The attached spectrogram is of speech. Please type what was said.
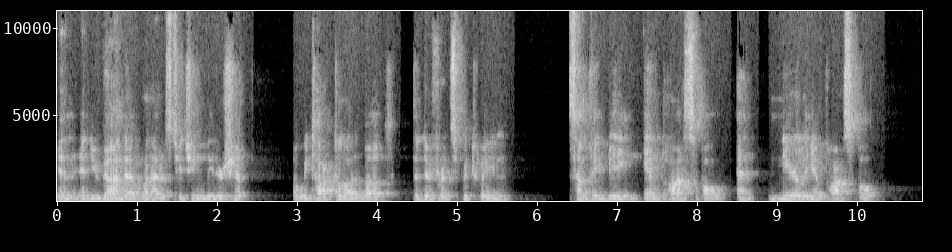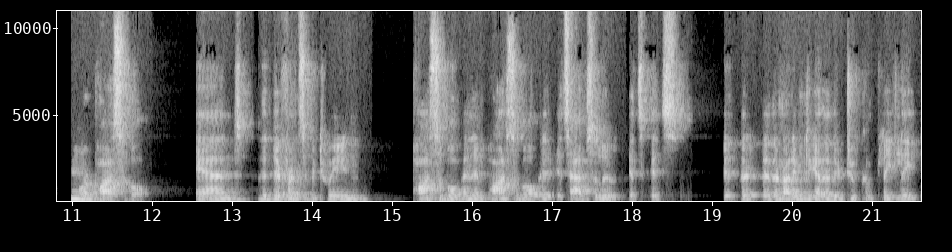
In, in Uganda, when I was teaching leadership, uh, we talked a lot about the difference between something being impossible and nearly impossible mm. or possible. And the difference between possible and impossible, it, it's absolute. It's, it's, it, they're, they're not even together. They're two completely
